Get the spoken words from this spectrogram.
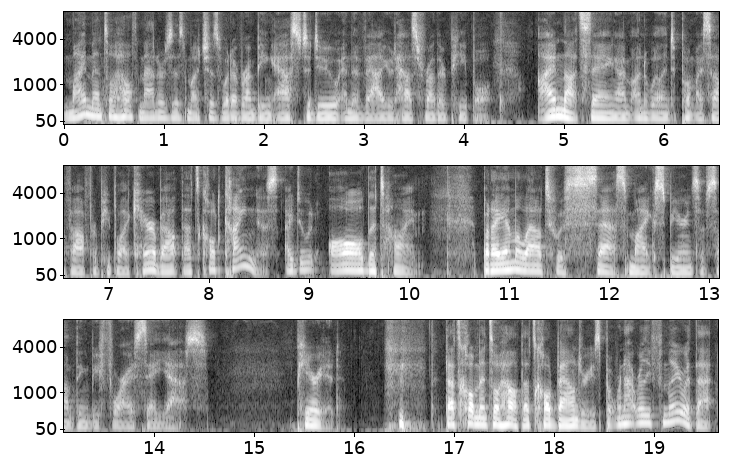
My mental health matters as much as whatever I'm being asked to do and the value it has for other people. I'm not saying I'm unwilling to put myself out for people I care about. That's called kindness. I do it all the time. But I am allowed to assess my experience of something before I say yes. Period. That's called mental health. That's called boundaries. But we're not really familiar with that.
